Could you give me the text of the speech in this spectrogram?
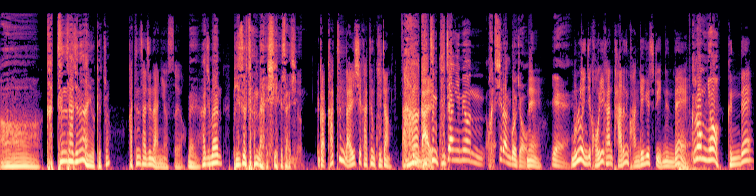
아, 같은 사진은 아니었겠죠? 같은 사진은 아니었어요. 네. 하지만 비슷한 날씨의 사진. 그러니까 같은 날씨 같은 구장. 아, 날. 같은 구장이면 확실한 거죠. 네. 예. 물론 이제 거기 간 다른 관객일 수도 있는데 그럼요. 근데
